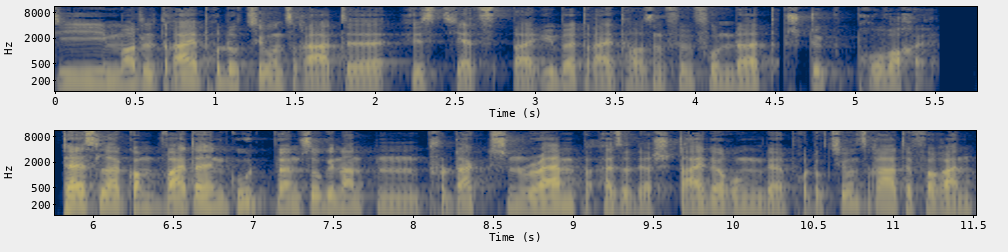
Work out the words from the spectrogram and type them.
Die Model 3 Produktionsrate ist jetzt bei über 3500 Stück pro Woche. Tesla kommt weiterhin gut beim sogenannten Production Ramp, also der Steigerung der Produktionsrate voran.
